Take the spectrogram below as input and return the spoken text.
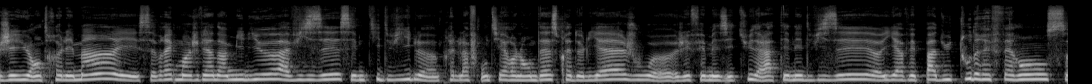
j'ai eu entre les mains. Et c'est vrai que moi je viens d'un milieu avisé, c'est une petite ville euh, près de la frontière hollandaise, près de Liège, où euh, j'ai fait mes études à l'Athénée de Visé. Euh, il n'y avait pas du tout de référence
